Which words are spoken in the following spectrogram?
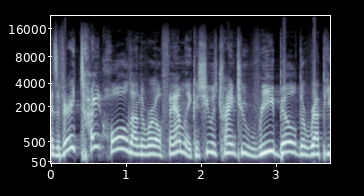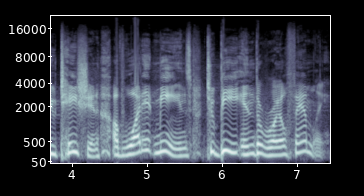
has a very tight hold on the royal family because she was trying to rebuild the reputation of what it means to be in the royal family.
